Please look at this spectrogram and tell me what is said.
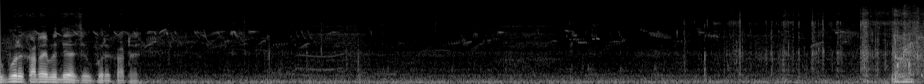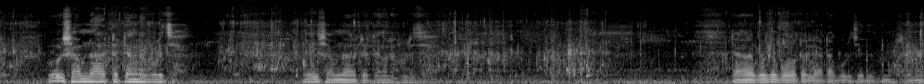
উপরে কাটায় বেঁধে আছে উপরে কাটায়। ওই সামনে আরেকটা ট্যাংরা পড়েছে। এই সামনে একটা ট্যাংরা পড়েছে। ট্যাংরা পড়েছে, বড়টা লেটা পড়েছে, দেখুন সামনে।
